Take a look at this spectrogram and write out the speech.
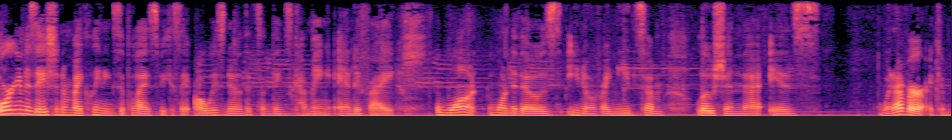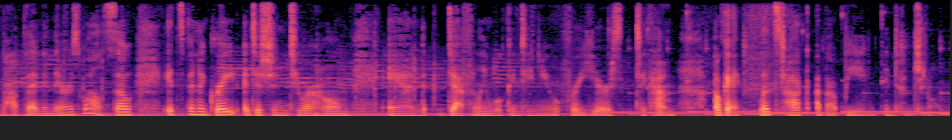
organization of my cleaning supplies because I always know that something's coming. And if I want one of those, you know, if I need some lotion that is whatever, I can pop that in there as well. So it's been a great addition to our home and definitely will continue for years to come. Okay, let's talk about being intentional.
